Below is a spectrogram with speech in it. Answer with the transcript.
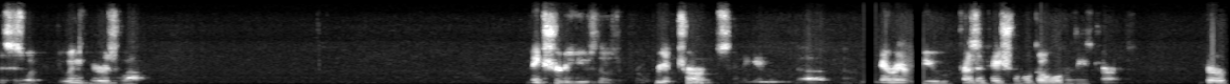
This is what you're doing here as well. make sure to use those appropriate terms. And again, the narrative presentation will go over these terms. Your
